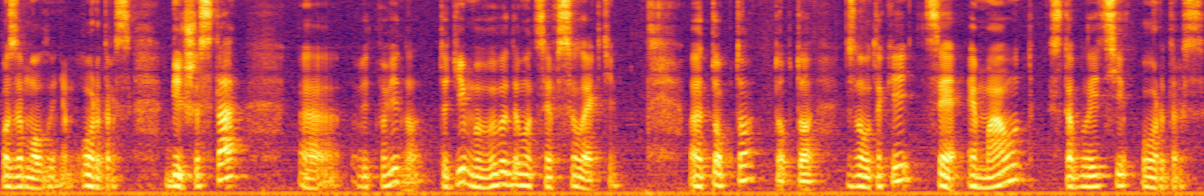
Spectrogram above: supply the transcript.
по замовленням orders більше 100, е, відповідно, тоді ми виведемо це в селекті. Е, Тобто, тобто, знову таки, це amount з таблиці orders.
